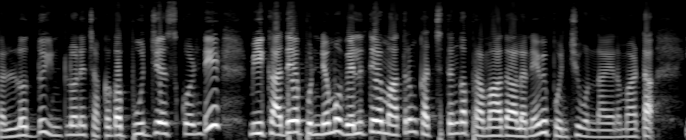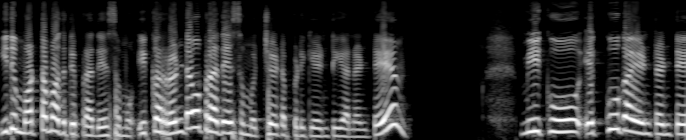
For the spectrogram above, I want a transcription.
వెళ్ళొద్దు. ఇంట్లోనే చక్కగా పూజ చేసుకోండి. మీకు అదే పుణ్యము వెళితే మాత్రం ఖచ్చితంగా ప్రమాదాలు అనేవి పొంచి ఉన్నాయన్నమాట. ఇది మొట్టమొదటి ప్రదేశము. ఇక రెండవ ప్రదేశం వచ్చేటప్పటికి ఏంటి అనంటే మీకు ఎక్కువగా ఏంటంటే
